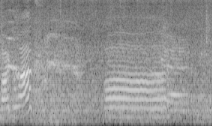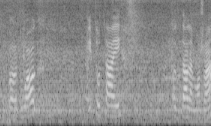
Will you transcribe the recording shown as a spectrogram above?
Boardwalk. Boardwalk. I tutaj oddalę może.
